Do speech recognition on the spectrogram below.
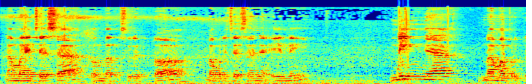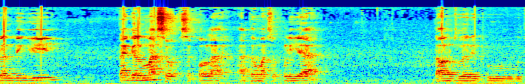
Nama ijazah Bambang Suripto nomor ijazahnya ini. NIM-nya nama perguruan tinggi tanggal masuk sekolah atau masuk kuliah tahun 2008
